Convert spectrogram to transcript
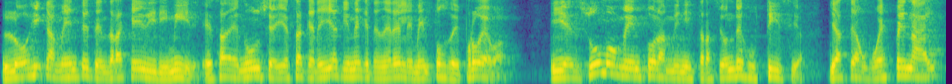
Lógicamente tendrá que dirimir esa denuncia y esa querella tiene que tener elementos de prueba y en su momento la Administración de Justicia, ya sea un juez penal,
